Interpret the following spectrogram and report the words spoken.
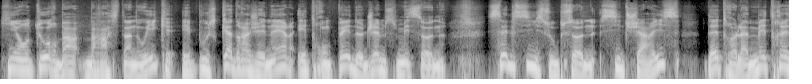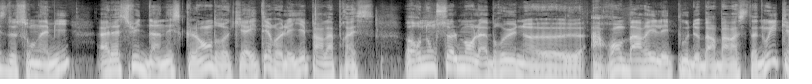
qui entourent Barbara Stanwyck, épouse quadragénaire et trompée de James Mason. Celle-ci soupçonne Sid Charis d'être la maîtresse de son ami à la suite d'un esclandre qui a été relayé par la presse. Or, non seulement la brune euh, a rembarré l'époux de Barbara Stanwyck,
